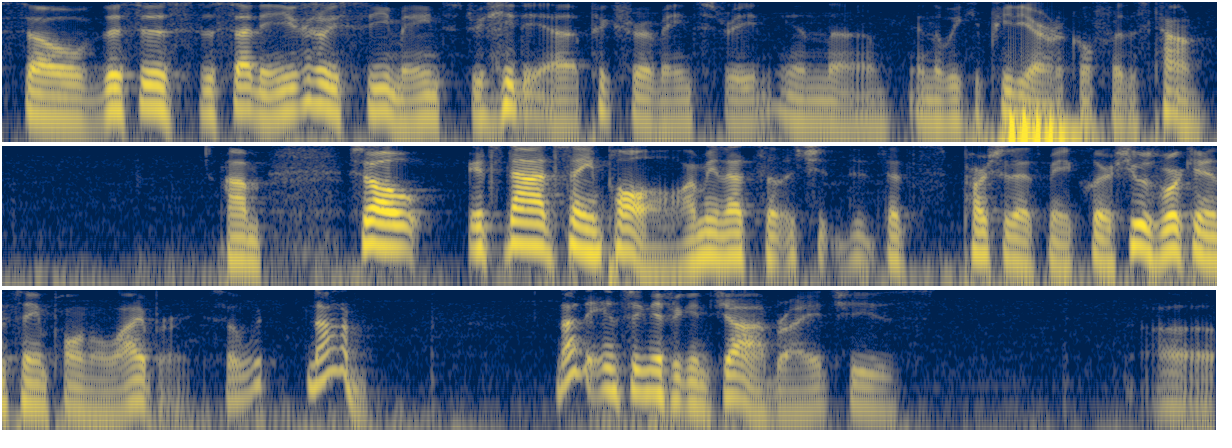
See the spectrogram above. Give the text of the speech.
So this is the setting. You can really see Main Street, a picture of Main Street in the in the Wikipedia article for this town. Um, so it's not St. Paul. I mean, that's a, that's partially that's made clear. She was working in St. Paul in the library, so not a not an insignificant job, right? She's uh,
